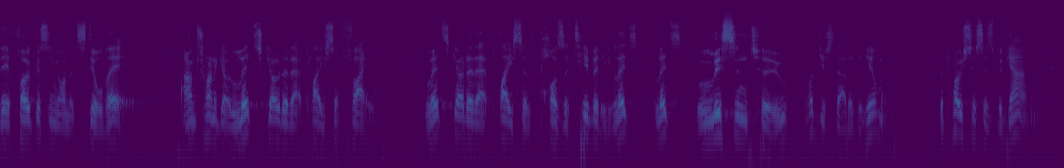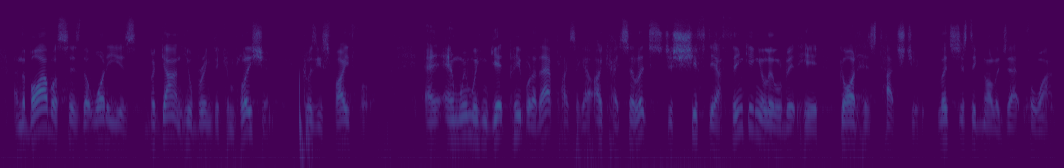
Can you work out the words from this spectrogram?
they're focusing on it's still there. And I'm trying to go, let's go to that place of faith. Let's go to that place of positivity. Let's, let's listen to, God just started to heal me. The process has begun. And the Bible says that what He has begun, He'll bring to completion because He's faithful. And, and, when we can get people to that place, I go, okay, so let's just shift our thinking a little bit here. God has touched you. Let's just acknowledge that for one.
